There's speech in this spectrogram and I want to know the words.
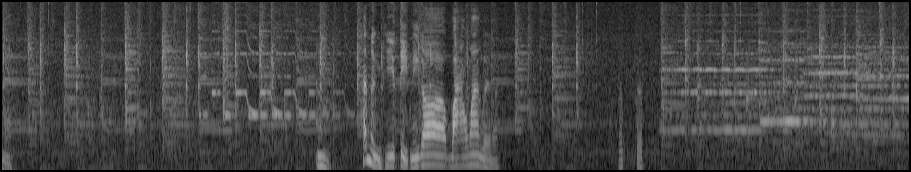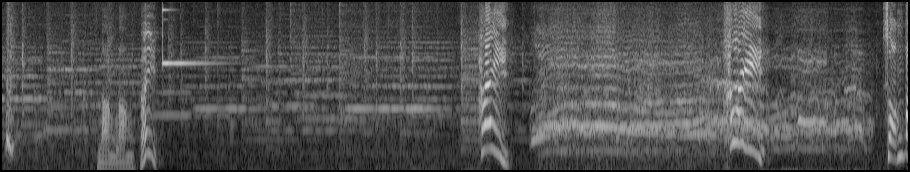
นี่ไงอืมถ้าหนึ่งทีติดนี่ก็ว้าวมากเลยนะปึ๊บปึ๊บลองลองเฮ้ย เฮ้ย เฮ้ย สองใบ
